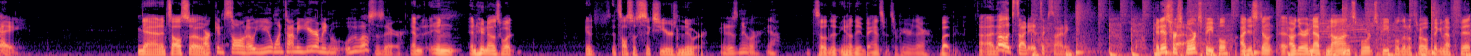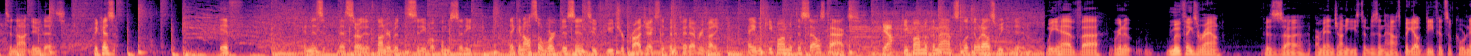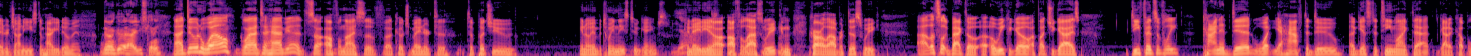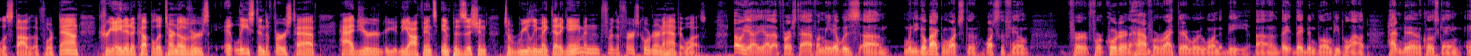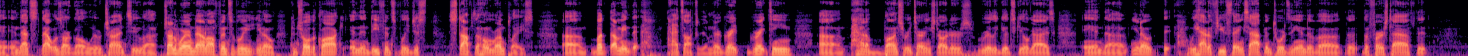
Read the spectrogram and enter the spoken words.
Yeah, and it's also Arkansas and OU one time a year. I mean, who else is there? and and, and who knows what it's it's also six years newer. It is newer. Yeah. So the you know the advancements are here or there, but uh, Well, exciting. It's exciting. it is for sports people. I just don't. uh, Are there enough non-sports people that'll throw a big enough fit to not do this? Because if and this necessarily the Thunder, but the city of Oklahoma City, they can also work this into future projects that benefit everybody. Hey, we keep on with this sales tax. Yeah. keep on with the maps. Look at what else we can do. We have uh, we're going to move things around because uh, our man Johnny Eastham is in the house. Big Elk defensive coordinator Johnny Eastham. How are you doing, man? Doing good. How are you, Skinny? Uh, doing well. Glad to have you. It's uh, awful nice of uh, Coach Maynard to to put you. You know, in between these two games, Yeah. Canadian off of last week and Carl Albert this week. Uh, let's look back though. A, a week ago, I thought you guys defensively kind of did what you have to do against a team like that. Got a couple of stops, a fourth down, created a couple of turnovers, at least in the first half. Had your the offense in position to really make that a game, and for the first quarter and a half, it was. Oh yeah, yeah. That first half, I mean, it was um, when you go back and watch the watch the film for for a quarter and a half, we're right there where we wanted to be. Uh, they they've been blowing people out, hadn't been in a close game, and, and that's that was our goal. We were trying to uh, trying to wear them down offensively, you know, control the clock, and then defensively just stop the home run plays. Um, but I mean, hats off to them. They're a great great team. Um, had a bunch of returning starters, really good skill guys and uh, you know we had a few things happen towards the end of uh, the the first half that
